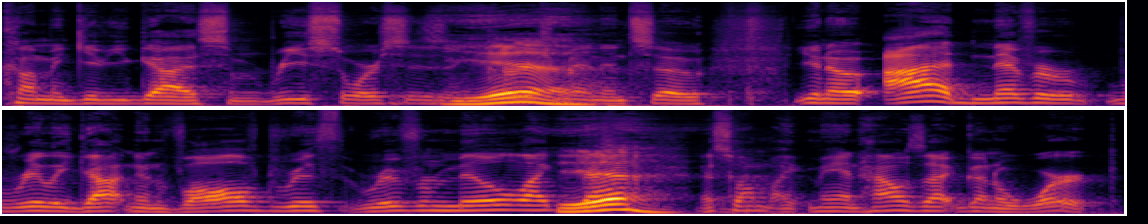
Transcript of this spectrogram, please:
come and give you guys some resources and Yeah. encouragement. And so, you know, I had never really gotten involved with River Mill like Yeah. that. And so I'm like, man, how's that going to work?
